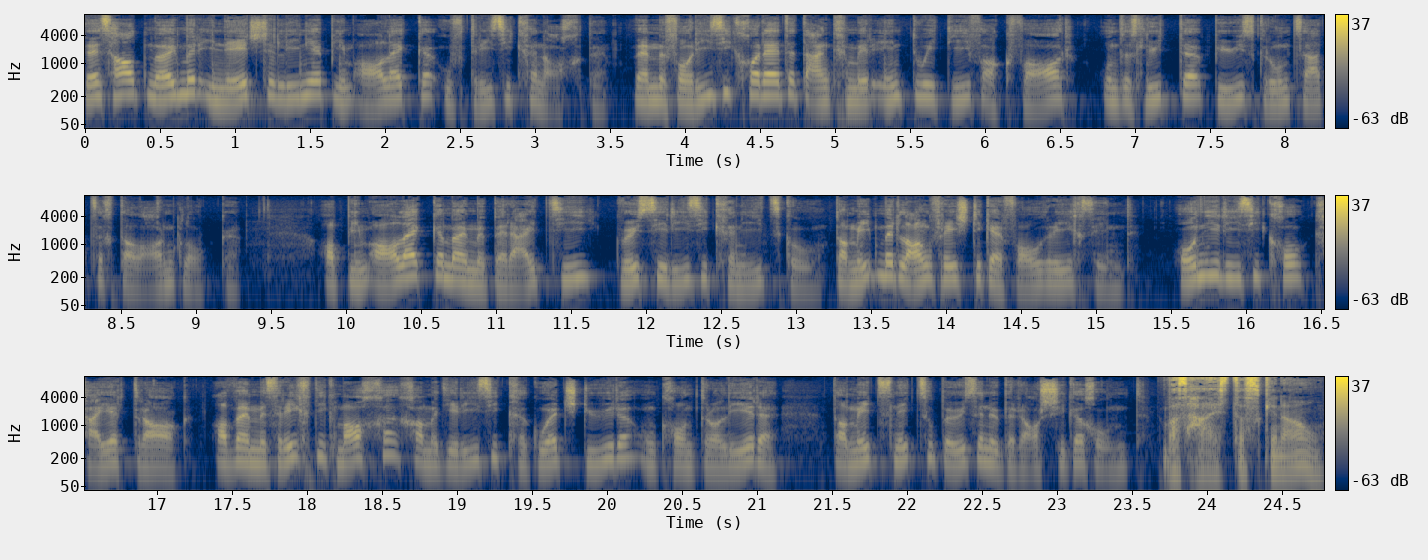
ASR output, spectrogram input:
Deshalb müssen wir in erster Linie beim Anlegen auf die Risiken achten. Wenn wir von Risiko reden, denken wir intuitiv an Gefahr und es läuten bei uns grundsätzlich die Alarmglocken. Aber beim Anlegen müssen wir bereit sein, gewisse Risiken einzugehen, damit wir langfristig erfolgreich sind. Ohne Risiko kein Ertrag. Aber wenn wir es richtig machen, kann man die Risiken gut steuern und kontrollieren, damit es nicht zu bösen Überraschungen kommt. Was heißt das genau?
